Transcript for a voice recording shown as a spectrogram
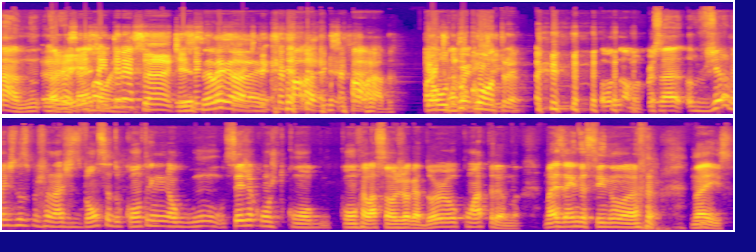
Ah, na é, verdade, esse é interessante, esse, esse é, interessante. É tem que ser falado, tem que ser falado. Que é o do contra. Não, geralmente nos personagens vão ser do contra em algum. Seja com, com, com relação ao jogador ou com a trama. Mas ainda assim não é, não é isso.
